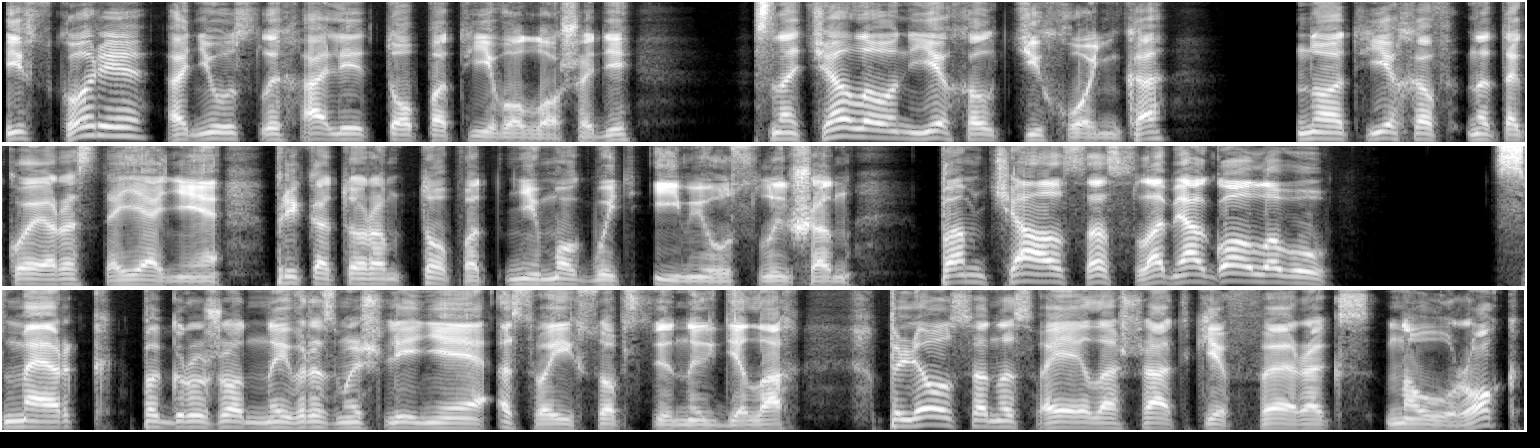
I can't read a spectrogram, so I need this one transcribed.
и вскоре они услыхали топот его лошади. Сначала он ехал тихонько, но, отъехав на такое расстояние, при котором топот не мог быть ими услышан, помчался, сломя голову. Смерк, погруженный в размышления о своих собственных делах, плелся на своей лошадке Ферекс на урок,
